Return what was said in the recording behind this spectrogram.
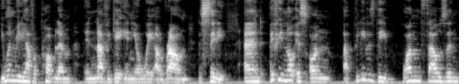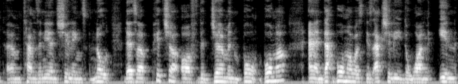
you wouldn't really have a problem in navigating your way around the city. And if you notice on, I believe it's the 1,000 um, Tanzanian shillings note, there's a picture of the German boma and that boma was is actually the one in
